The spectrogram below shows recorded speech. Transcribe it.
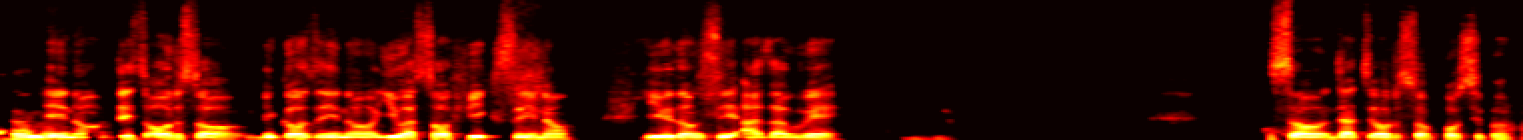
I don't know. You know, this also because you know you are so fixed. You know, you don't see other way. So that's also possible.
